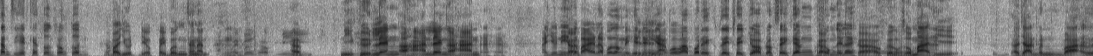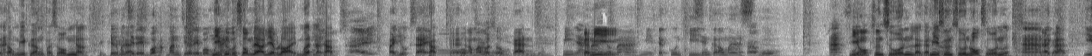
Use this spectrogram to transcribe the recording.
ซ้ำสิเฮ็ดแค่ต้นสองต้นบายุดเดี๋ยวไปเบิ่งทั้งนั้น อืม ไปเบิ้งครับ มี ครับ นี่คือแหล่งอาหารแหล่งอาหาร อ่าฮะอายุนี่ครับ สบายแล้วบ่ต้องได้เฮ็ดหยังเดี๋ยวยากเพราะว่าบ่ได้ใส่ใส่จอบดอกใส่เครื่องผสมได้เลย ก็เอาเครื่องผสมมาที่อาจารย์เพิ่นว่าเออต้องมีเครื่องผสมครับคือมันสิได้บ่มันสิได้บ่นี่คือผสมแล้วเรียบร้อยหมดแล้วครับ ใช้ ประยุกต์ใส่ครับเออเอามาผสมกัน ผสมมีหยังก็มีามามีแต่กุนขี่หยังก็เอามาครับผม อะ4600 แล้วก็มี 0060อ่าแล้วก็21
